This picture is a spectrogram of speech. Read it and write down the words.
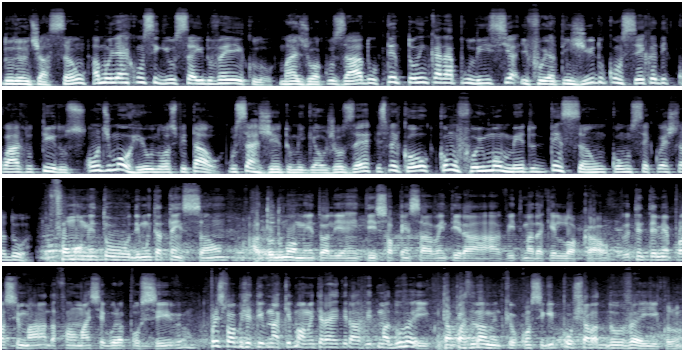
Durante a ação, a mulher conseguiu sair do veículo, mas o acusado tentou encarar a polícia e foi atingido com cerca de quatro tiros, onde morreu no hospital. O sargento Miguel José explicou como foi o momento de tensão com o sequestrador. Foi um momento de muita tensão. A todo momento ali a gente só pensava em tirar a vítima daquele local. Eu tentei me aproximar da forma mais segura possível. O principal objetivo naquele momento era retirar a vítima do veículo. Então, a partir do momento que eu consegui puxá-la do veículo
